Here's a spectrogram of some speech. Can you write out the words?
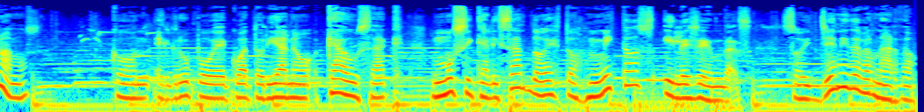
Continuamos con el grupo ecuatoriano Causac, musicalizando estos mitos y leyendas. Soy Jenny de Bernardo.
